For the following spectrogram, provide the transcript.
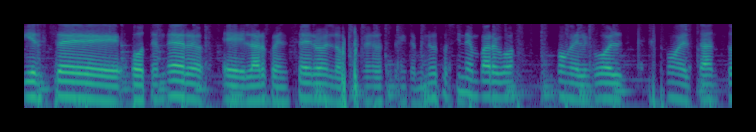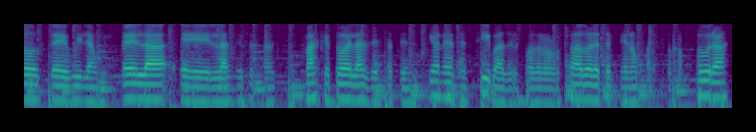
irse o tener el arco en cero en los primeros 30 minutos. Sin embargo, con el gol, con el tanto de William Vela, eh, las más que todas las desatenciones defensivas del cuadro rosado le terminaron pasando captura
